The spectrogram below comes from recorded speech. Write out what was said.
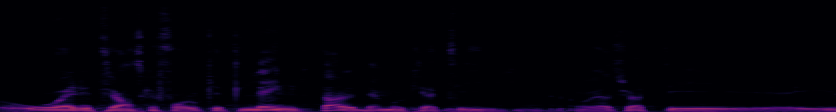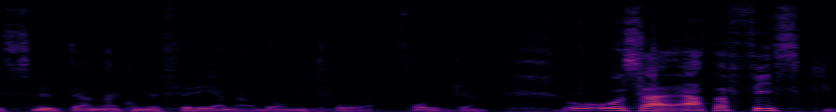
Mm, mm, och eritreanska folket längtar demokrati. mm, mm. Och jag tror att det i, slutändan kommer förena de två folken. Och, och så här, äta fisk,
